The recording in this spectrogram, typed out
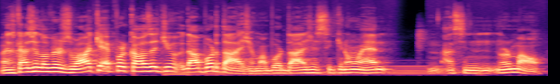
mas no caso de Lover's Rock é por causa de- da abordagem, uma abordagem assim que não é assim normal.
